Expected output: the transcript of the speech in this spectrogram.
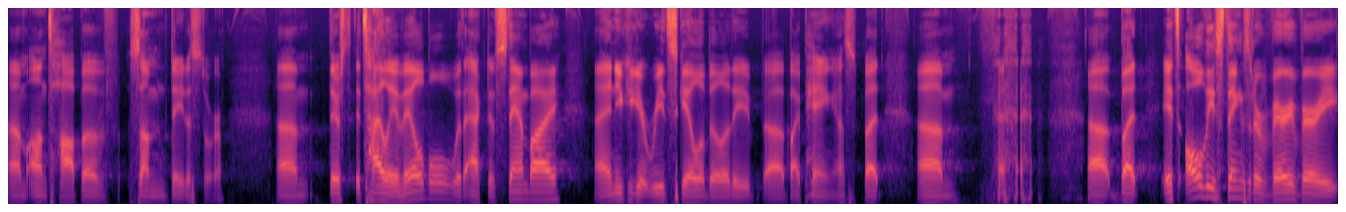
um, on top of some data store. Um, it's highly available with active standby, uh, and you could get read scalability uh, by paying us. But, um, uh, but it's all these things that are very, very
